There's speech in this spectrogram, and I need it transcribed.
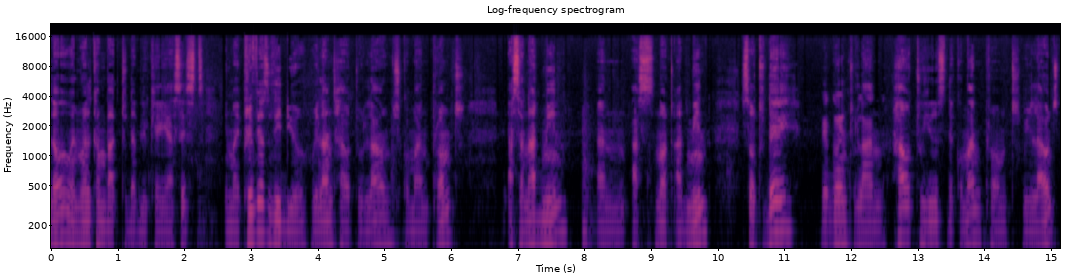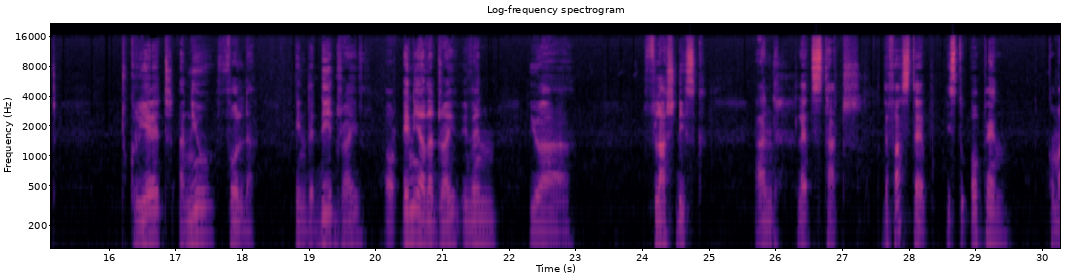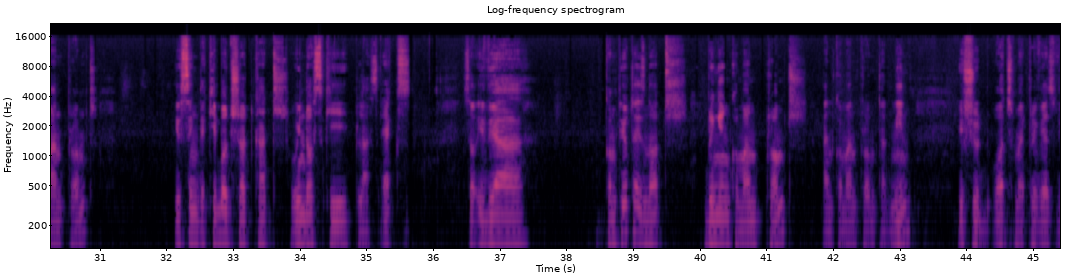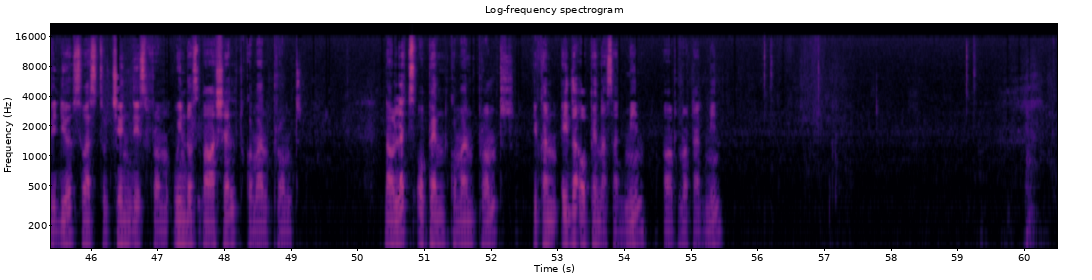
Hello and welcome back to WK Assist. In my previous video, we learned how to launch command prompt as an admin and as not admin. So today, we're going to learn how to use the command prompt we launched to create a new folder in the D drive or any other drive, even your flash disk. And let's start. The first step is to open command prompt using the keyboard shortcut Windows key plus X. So if your computer is not bringing command prompt and command prompt admin, you should watch my previous video so as to change this from Windows PowerShell to command prompt. Now let's open command prompt. You can either open as admin or not admin.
